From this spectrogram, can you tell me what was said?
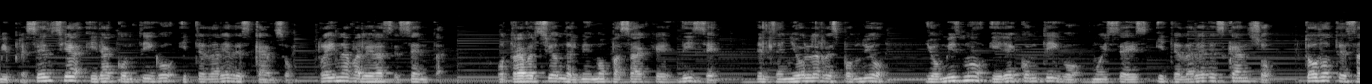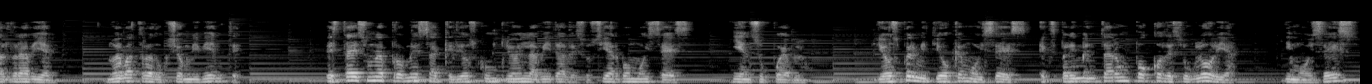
mi presencia irá contigo y te daré descanso. Reina Valera 60. Otra versión del mismo pasaje dice, el Señor le respondió, Yo mismo iré contigo, Moisés, y te daré descanso, todo te saldrá bien. Nueva traducción viviente. Esta es una promesa que Dios cumplió en la vida de su siervo Moisés y en su pueblo. Dios permitió que Moisés experimentara un poco de su gloria, y Moisés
